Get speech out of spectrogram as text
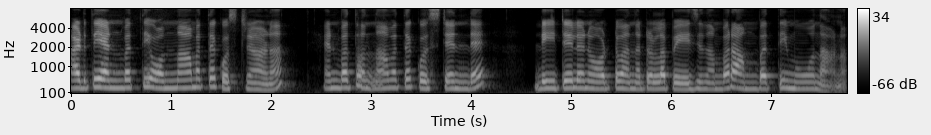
അടുത്ത എൺപത്തി ഒന്നാമത്തെ ക്വസ്റ്റ്യൻ ആണ്. എൺപത്തൊന്നാമത്തെ ക്വസ്റ്റ്യന്റെ ഡീറ്റെയിൽ നോട്ട് വന്നിട്ടുള്ള പേജ് നമ്പർ അമ്പത്തി മൂന്നാണ്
